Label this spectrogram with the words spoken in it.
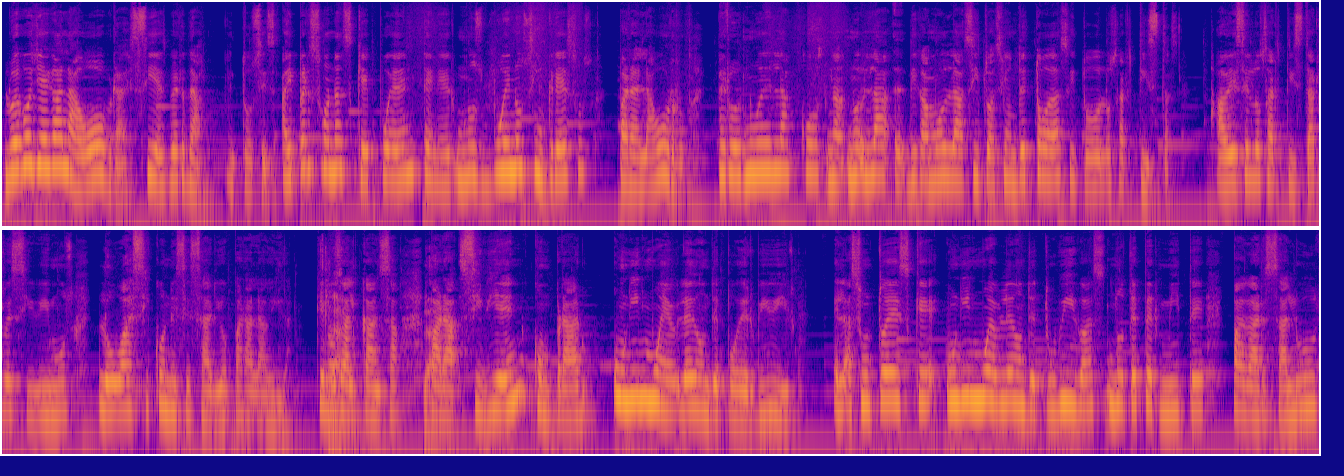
Luego llega la obra, sí, es verdad. Entonces, hay personas que pueden tener unos buenos ingresos para el ahorro, pero no es la cosa, no es la, digamos, la situación de todas y todos los artistas. A veces los artistas recibimos lo básico necesario para la vida, que nos alcanza para, si bien comprar un inmueble donde poder vivir, el asunto es que un inmueble donde tú vivas no te permite pagar salud,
